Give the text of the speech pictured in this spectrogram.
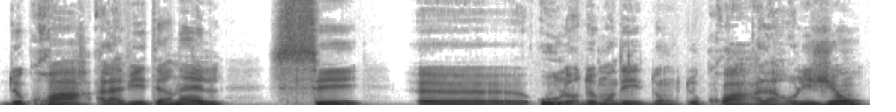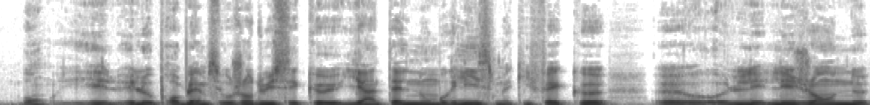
de croire à la vie éternelle, c'est euh, ou leur demander donc de croire à la religion. Bon, et, le problème, c'est aujourd'hui, c'est qu'il y a un tel nombrilisme qui fait que euh, les, gens ne,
